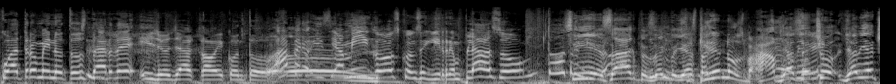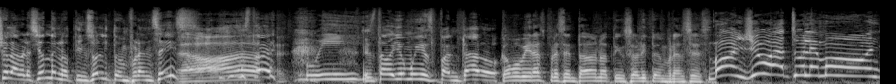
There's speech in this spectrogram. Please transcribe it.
Cuatro minutos tarde y yo ya acabé con todo. Ah, pero hice amigos, conseguí reemplazo, todo. Sí, tranquilo. exacto, exacto. Ya Si está. quieren, nos vamos, Ya había, ¿eh? hecho, ya había hecho la versión de Notinsólito en francés. Ah. estaba, Uy. estaba yo muy espantado. ¿Cómo hubieras presentado Not Insólito en francés? Bonjour a tout le monde,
